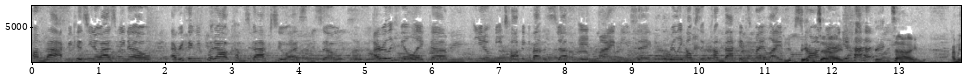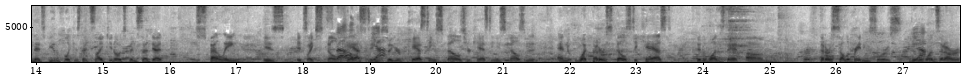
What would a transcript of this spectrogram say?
come back because, you know, as we know, everything we put out comes back to us. And so I really feel like, um, you know, me talking about this stuff in my music really helps it come back into my life Big stronger. time. Yeah. Big time. I mean, that's beautiful because that's like, you know, it's been said that spelling is, it's like spell Spells, casting. yeah. So you're casting spells, you're casting these spells. And, and what better spells to cast than ones that, um, that are celebrating source? Than Yeah. the ones that are,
